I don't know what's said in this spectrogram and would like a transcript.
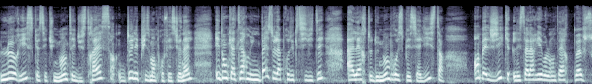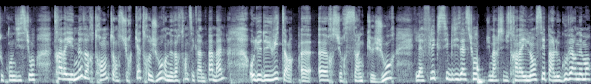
Le risque, c'est une montée du stress, de l'épuisement professionnel et donc à terme une baisse de la productivité, alerte de nombreux spécialistes. En Belgique, les salariés volontaires peuvent, sous condition, travailler 9h30 sur 4 jours. 9h30, c'est quand même pas mal. Au lieu de 8 euh, heures sur 5 jours. La flexibilisation du marché du travail lancée par le gouvernement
